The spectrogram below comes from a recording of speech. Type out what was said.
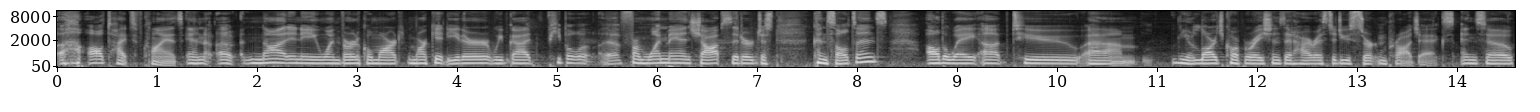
uh, all types of clients, and uh, not in any one vertical mar- market either. We've got people uh, from one man shops that are just consultants, all the way up to um, you know large corporations that hire us to do certain projects. And so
